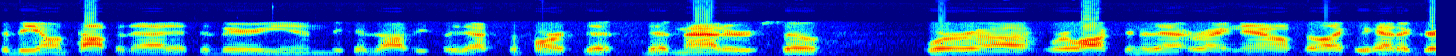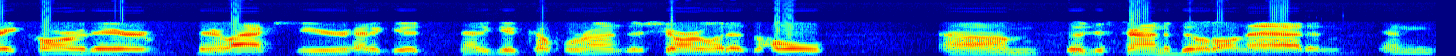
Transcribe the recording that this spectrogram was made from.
to be on top of that at the very end because obviously that's the part that that matters. So we're uh, we're locked into that right now. I feel like we had a great car there there last year. Had a good had a good couple runs at Charlotte as a whole. Um, so just trying to build on that, and and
